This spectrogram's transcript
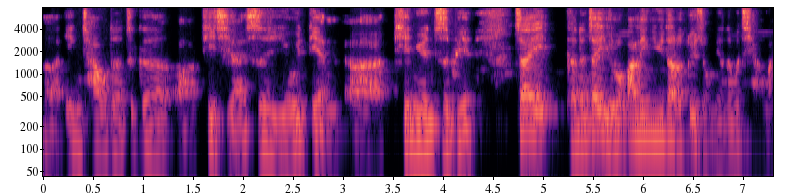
呃英超的这个呃踢起来是有一点呃天渊之别，在可能在宇罗巴林遇到的对手没有那么强嘛，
